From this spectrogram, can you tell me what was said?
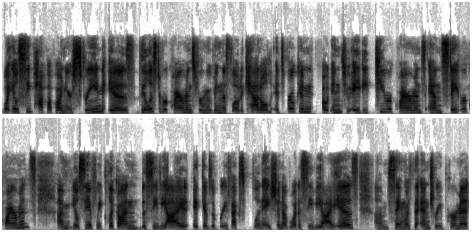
What you'll see pop up on your screen is the list of requirements for moving this load of cattle. It's broken out into ADT requirements and state requirements. Um, you'll see if we click on the CVI, it, gives a brief explanation of what a CVI is. Um, same with the entry permit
